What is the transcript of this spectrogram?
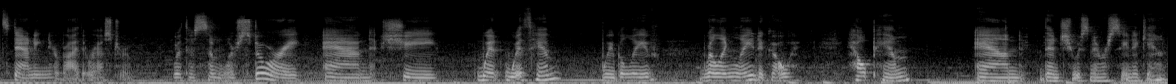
standing nearby the restroom, with a similar story. And she went with him, we believe, willingly to go help him, and then she was never seen again.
